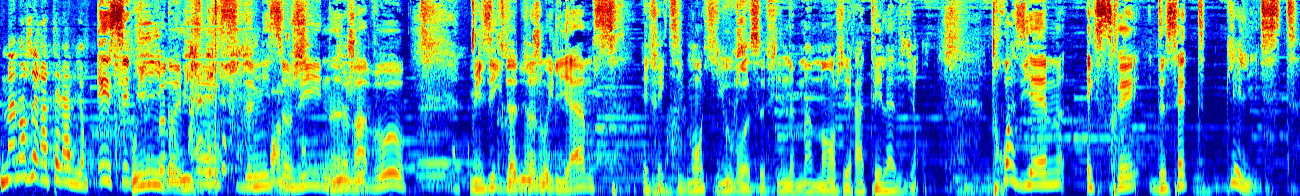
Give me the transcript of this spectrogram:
Maman, j'ai raté l'avion. Et c'est Oui, une bonne bah oui. réponse de Misogyne. Bravo. Musique Très de John joué. Williams, effectivement, qui ouvre ce film Maman, j'ai raté l'avion. Troisième extrait de cette playlist.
